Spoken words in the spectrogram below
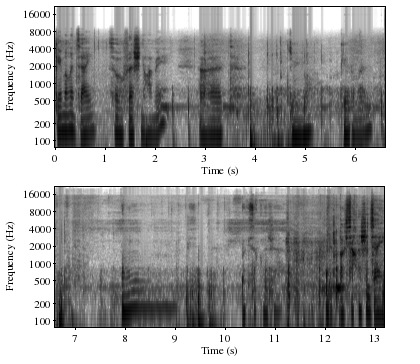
Okay mga Zay, so fresh na kami. At, dyan mo, kaya naman. Mm. Bagsak na siya. Bagsak na siya, Zay.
